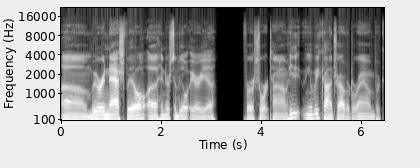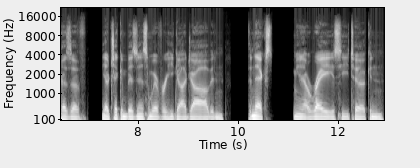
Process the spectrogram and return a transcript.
Um, we were in Nashville, uh, Hendersonville area for a short time. He, you know, we kind of traveled around because of you know chicken business and wherever he got a job and the next you know raise he took and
